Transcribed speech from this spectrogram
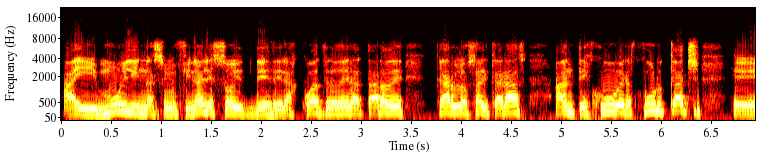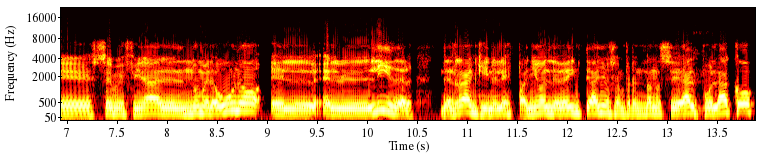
Hay muy lindas semifinales. Hoy desde las 4 de la tarde, Carlos Alcaraz ante Huber Furkacz, eh, semifinal número 1. El, el, líder del ranking, el español de 20 años, enfrentándose al polaco,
